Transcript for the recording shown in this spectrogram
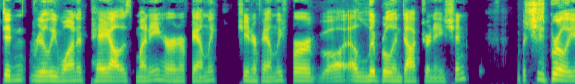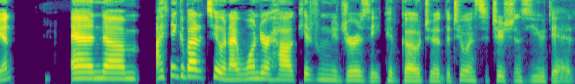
didn't really want to pay all this money, her and her family, she and her family, for uh, a liberal indoctrination. But she's brilliant. And um, I think about it too. And I wonder how a kid from New Jersey could go to the two institutions you did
